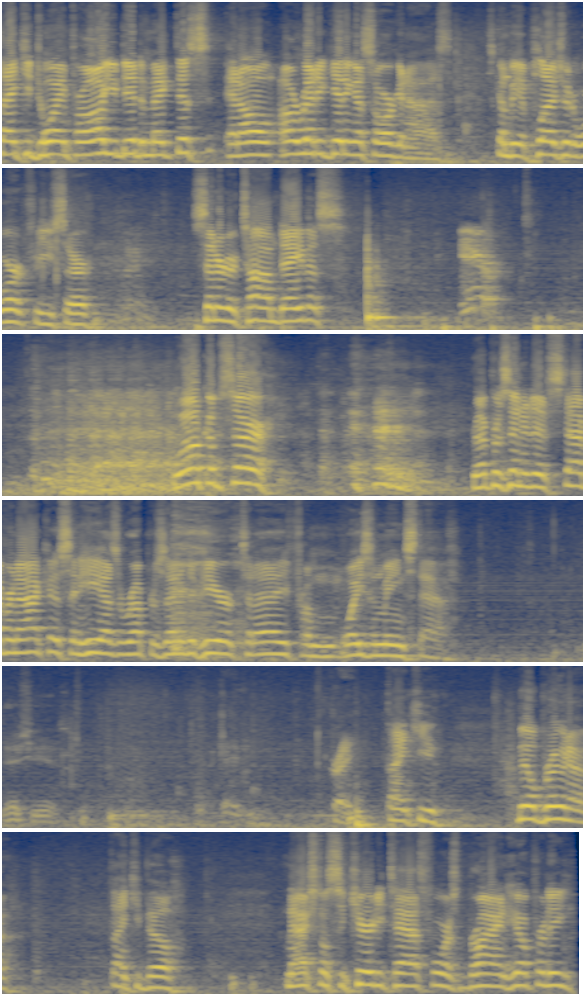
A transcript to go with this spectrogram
thank you, Dwayne, for all you did to make this and all, already getting us organized. It's going to be a pleasure to work for you, sir. Senator Tom Davis. Here. Welcome, sir. Representative Stavrinakis, and he has a representative here today from Ways and Means staff. There she is. Okay, great, thank you. Bill Bruno, thank you, Bill. National Security Task Force, Brian Hilferty,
